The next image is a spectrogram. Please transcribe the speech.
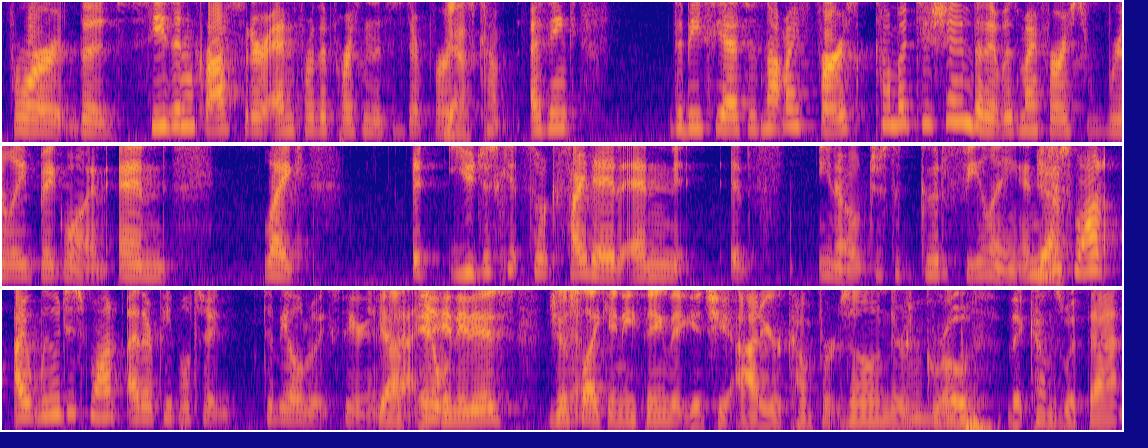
for the seasoned CrossFitter and for the person this is their first. Yeah. Com- I think the BCS was not my first competition, but it was my first really big one, and like it you just get so excited and it's you know just a good feeling and you just want i we would just want other people to to be able to experience Yeah, that You and, know, and it is just Yeah. like anything that gets you out of your comfort zone. There's Mm-hmm. growth that comes with that.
